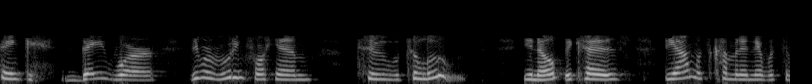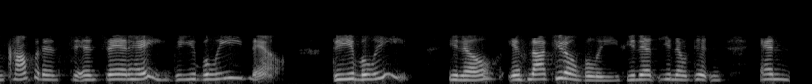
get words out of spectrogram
think they were they were rooting for him to to lose, you know, because Deion was coming in there with some confidence and saying, "Hey, do you believe now? Do you believe? You know, if not, you don't believe. You know, you know, didn't." And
